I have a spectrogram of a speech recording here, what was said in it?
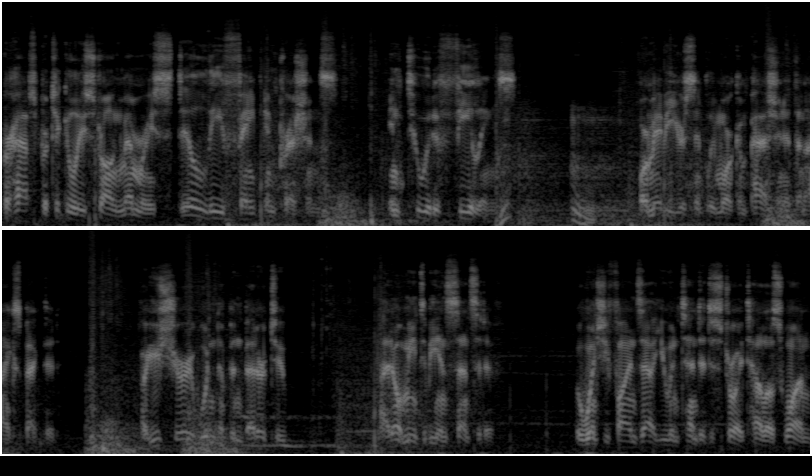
Perhaps particularly strong memories still leave faint impressions, intuitive feelings. Or maybe you're simply more compassionate than I expected. Are you sure it wouldn't have been better to... I don't mean to be insensitive, but when she finds out you intend to destroy Talos 1,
